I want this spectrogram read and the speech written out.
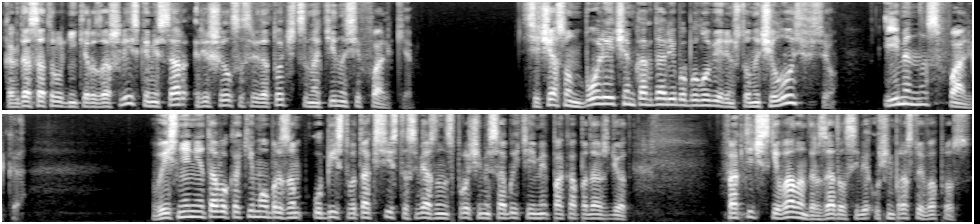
Когда сотрудники разошлись, комиссар решил сосредоточиться на Тиносе Фальке. Сейчас он более чем когда-либо был уверен, что началось все именно с Фалька. Выяснение того, каким образом убийство таксиста связано с прочими событиями, пока подождет. Фактически Валандер задал себе очень простой вопрос.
